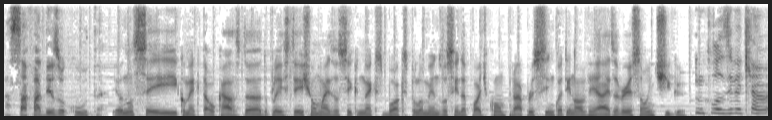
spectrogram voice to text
A safadeza oculta. Eu não sei como é que tá o caso da- do PlayStation, mas eu sei que no Xbox, pelo menos, você ainda pode comprar por 59 reais a versão antiga. Inclusive aqui, ó,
